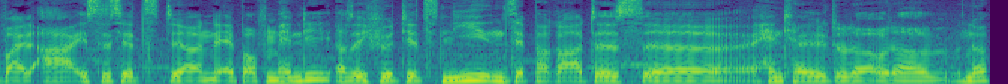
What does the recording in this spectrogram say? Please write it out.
weil A ist es jetzt ja eine App auf dem Handy. Also ich würde jetzt nie ein separates äh, Handheld oder oder ne,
